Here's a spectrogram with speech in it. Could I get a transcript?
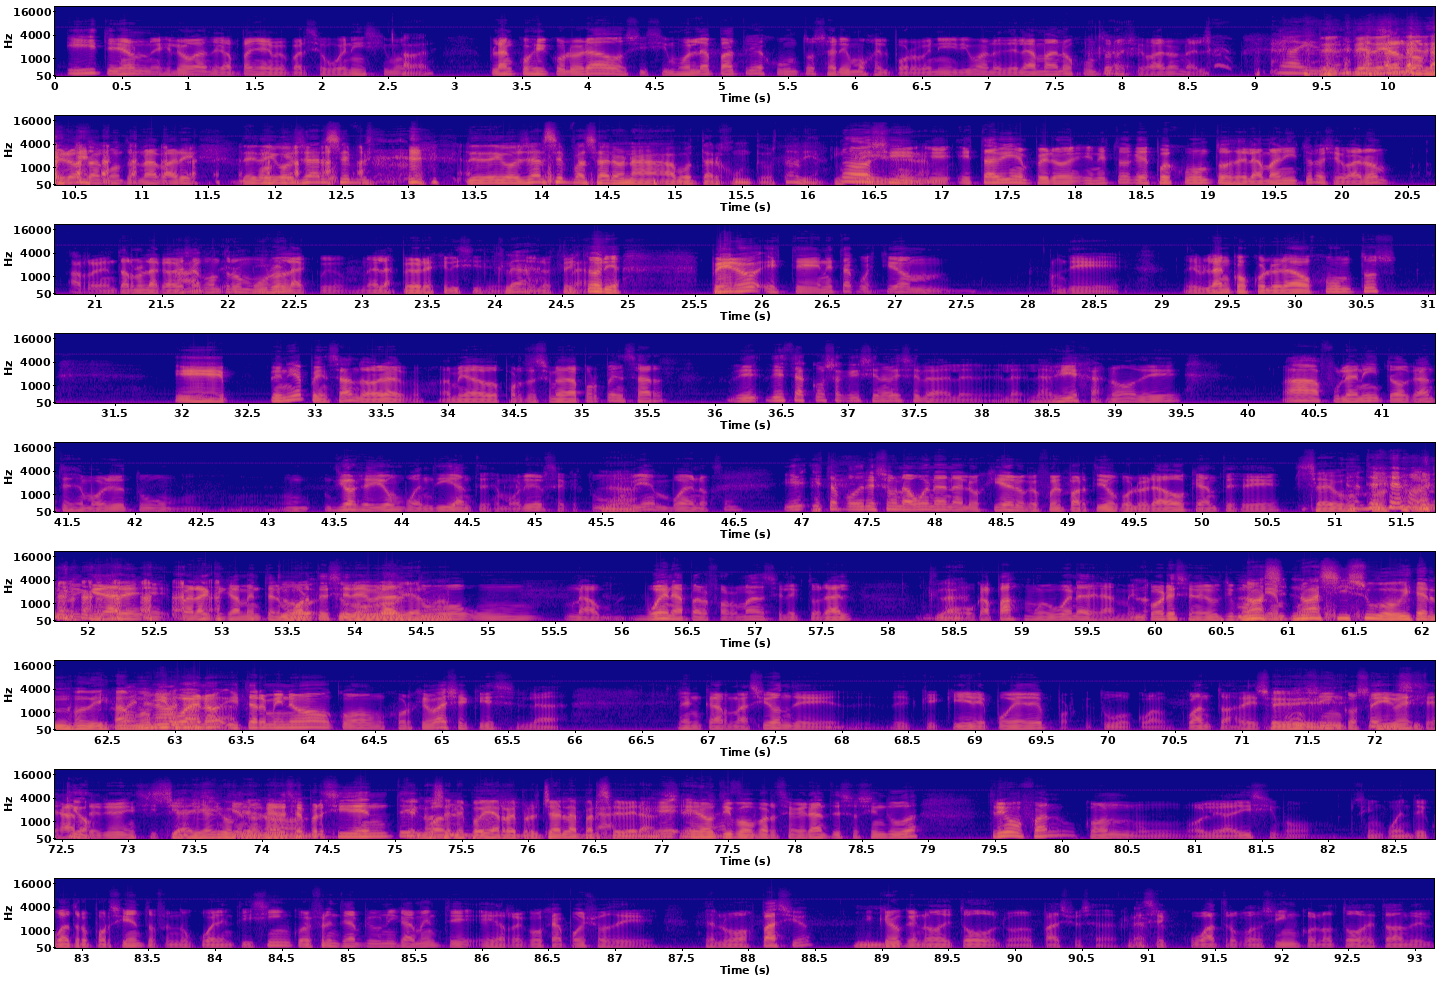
y tenían un eslogan de campaña que me parece buenísimo. A ver. Blancos y colorados hicimos la patria, juntos haremos el porvenir. Y bueno, de la mano juntos nos llevaron al Ay, De- de- de- hacernos de- pelota contra una pared. De degollarse, de degollarse pasaron a, a votar juntos. Está bien. No, sí, eh, está bien, pero en esto que después juntos de la manito nos llevaron a reventarnos la cabeza Ah, contra un muro en la, una de las peores crisis de, Claro, de nuestra claro. historia. Pero este, en esta cuestión de, de blancos colorados juntos, eh, venía pensando, ahora a mí a dos por tres se me da por pensar, de, de estas cosas que dicen a veces la- la- la- las viejas, ¿no? De, ah, fulanito que antes de morir tuvo un, un- Dios le dio un buen día antes de morirse, que estuvo bien, bueno. Sí. Esta podría ser una buena analogía de lo que fue el Partido Colorado, que antes de, de quedar eh, eh, prácticamente en Tuvo- muerte tuvo un cerebral, tuvo un- una buena performance electoral, Claro. o capaz muy buena, de las mejores en el último No así, tiempo. no así su gobierno, digamos. Bueno, y no, bueno, no. y terminó con Jorge Valle, que es la, la encarnación de, de que quiere, puede, porque tuvo cuan- cuántas veces, Sí, cinco o seis veces anterior, insistiendo, Si hay algo que insistiendo en querer no- ser presidente. que no se le podía reprochar la perseverancia. eh, Era un Ah, tipo perseverante, eso sin duda. Triunfan con un holgadísimo 54% frente a un 45%. El Frente Amplio únicamente eh, recoge apoyos de, del nuevo espacio. Y Mm. creo que no de todo el nuevo espacio. O sea, Claro. ese 4,5 no todos estaban del,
